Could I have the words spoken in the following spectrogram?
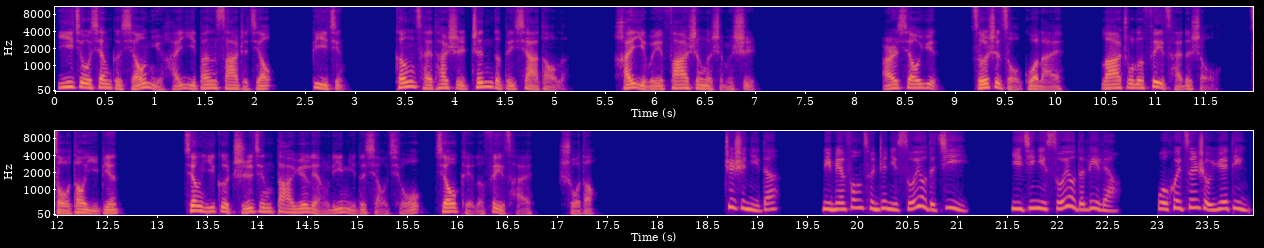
依旧像个小女孩一般撒着娇，毕竟……”刚才他是真的被吓到了，还以为发生了什么事。而肖韵则是走过来，拉住了废材的手，走到一边，将一个直径大约两厘米的小球交给了废材，说道：“这是你的，里面封存着你所有的记忆以及你所有的力量。我会遵守约定，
